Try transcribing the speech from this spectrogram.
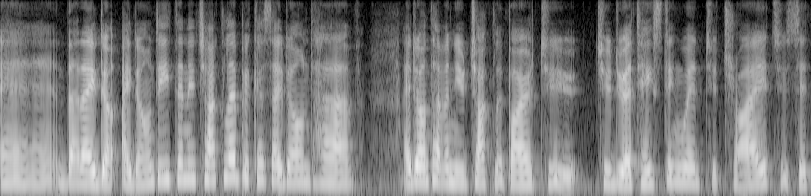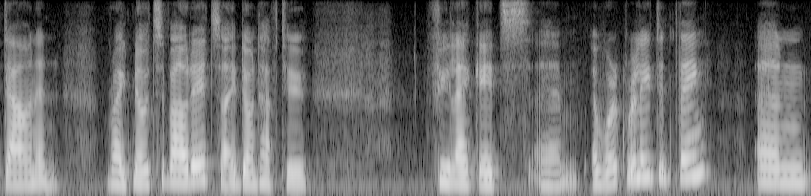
uh, that I don't I don't eat any chocolate because I don't have I don't have a new chocolate bar to to do a tasting with to try to sit down and write notes about it. So I don't have to feel like it's um, a work related thing. And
